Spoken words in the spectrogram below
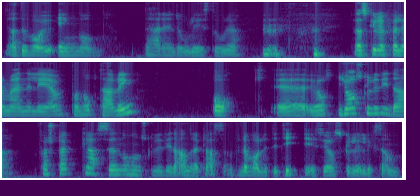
ja, det var ju en gång. Det här är en rolig historia. Mm. Jag skulle följa med en elev på en hopptävling. Och eh, jag, jag skulle rida första klassen och hon skulle rida andra klassen. För det var lite tittig så jag skulle liksom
